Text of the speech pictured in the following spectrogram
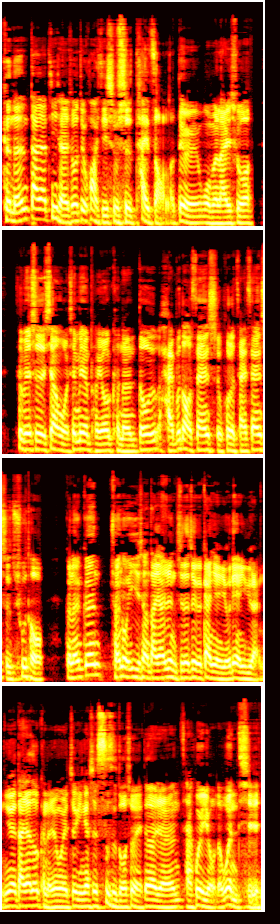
可能大家听起来说这个话题是不是太早了？对于我们来说，特别是像我身边的朋友，可能都还不到三十，或者才三十出头。可能跟传统意义上大家认知的这个概念有点远，因为大家都可能认为这个应该是四十多岁的人才会有的问题。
